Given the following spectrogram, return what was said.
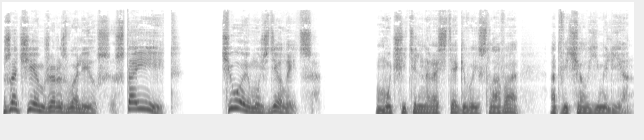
Зачем же развалился? Стоит. Чего ему сделается?» Мучительно растягивая слова, отвечал Емельян.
